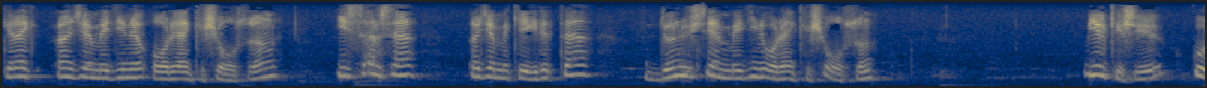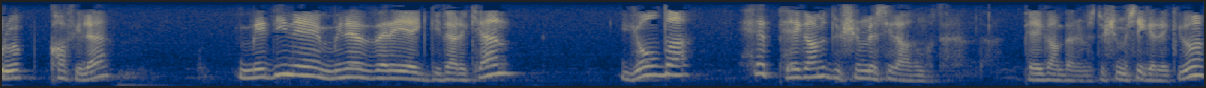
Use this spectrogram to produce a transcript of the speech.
gerek önce Medine uğrayan kişi olsun, isterse önce Mekke'ye gidip de dönüşte Medine uğrayan kişi olsun. Bir kişi, grup, kafile Medine Münevvere'ye giderken yolda hep peygamber düşünmesi lazım. Peygamberimiz düşünmesi gerekiyor.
